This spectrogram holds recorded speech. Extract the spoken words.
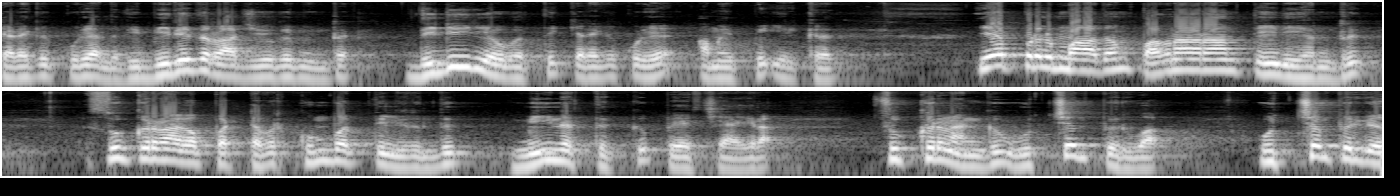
கிடைக்கக்கூடிய அந்த விபரீத ராஜயோகம் என்ற திடீர் யோகத்தை கிடைக்கக்கூடிய அமைப்பு இருக்கிறது. ஏப்ரல் மாதம் பதினாறாம் தேதி அன்று சுக்கிரனாகப்பட்டவர் கும்பத்தில் இருந்து மீனத்துக்கு பயிற்சியாகிறார். சுக்கிரன் அங்கு உச்சம் பெறுவார். உச்சம் பெறுகிற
